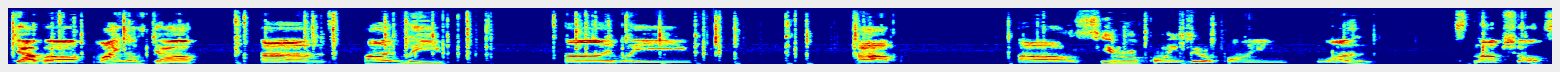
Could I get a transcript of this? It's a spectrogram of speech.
java minus jar and thymeleaf time leave app uh, 0 0.0.1 snapshots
